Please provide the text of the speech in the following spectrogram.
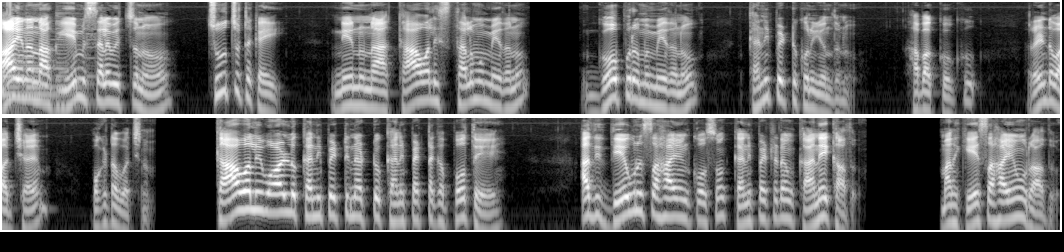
ఆయన నాకు ఏమి సెలవిచ్చునో చూచుటకై నేను నా కావలి స్థలము మీదను గోపురము మీదను కనిపెట్టుకొనియుందును. హబక్కుకు రెండవ అధ్యాయం ఒకటవ వచనం. కావలివాళ్ళు కనిపెట్టినట్టు కనిపెట్టకపోతే అది దేవుని సహాయం కోసం కనిపెట్టడం కానే కాదు. మనకే సహాయం రాదు.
